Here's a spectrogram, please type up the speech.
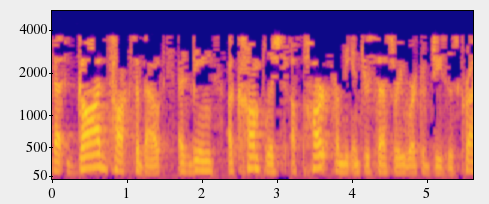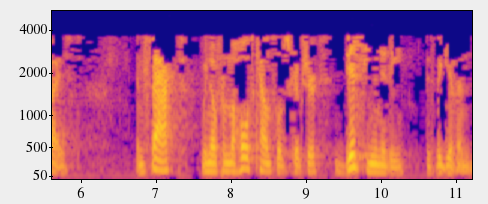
that God talks about as being accomplished apart from the intercessory work of Jesus Christ. In fact, we know from the whole counsel of Scripture, disunity is the given.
